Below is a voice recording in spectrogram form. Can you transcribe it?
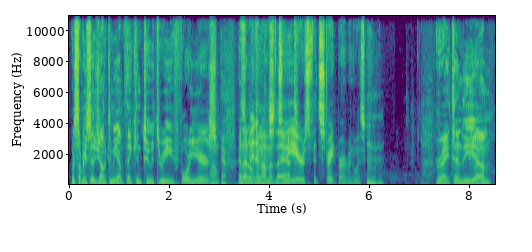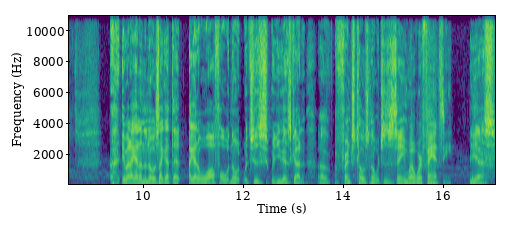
When somebody says young to me, I'm thinking two, three, four years, Yeah. and I don't minimum think it's of that. two years if it's straight bourbon whiskey. Mm-hmm. Right, and the um, yeah, what I got on the nose, I got that. I got a waffle note, which is what you guys got a, a French toast note, which is the same. Well, we're fancy. yes,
